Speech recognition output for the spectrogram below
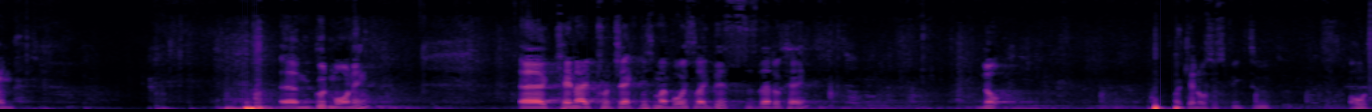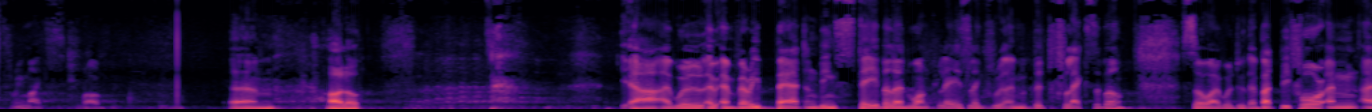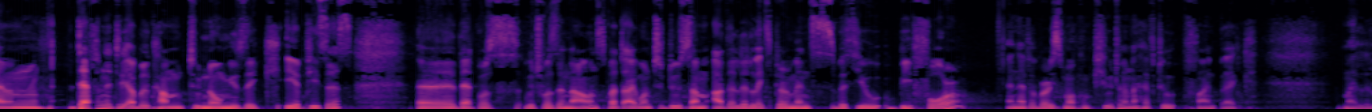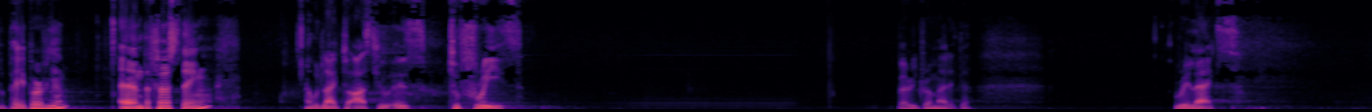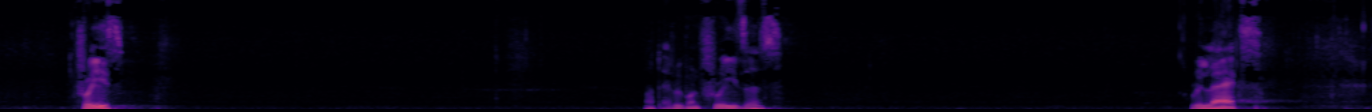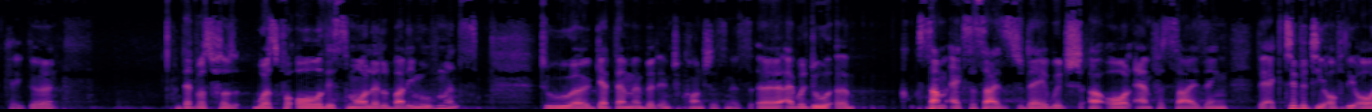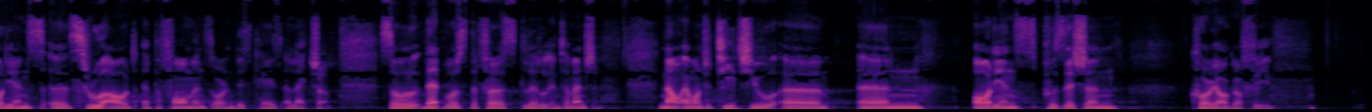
Um, good morning. Uh, can I project with my voice like this? Is that okay? No. I can also speak to. Oh, three mics. Wow. Um, hello. Yeah, I will. I, I'm very bad in being stable at one place. Like I'm a bit flexible, so I will do that. But before, I'm, I'm definitely I will come to no music earpieces. Uh, that was which was announced, but I want to do some other little experiments with you before, and have a very small computer, and I have to find back my little paper here. And the first thing I would like to ask you is to freeze. Very dramatic. Eh? Relax. Freeze. Not everyone freezes. Relax. Okay, good. That was for, was for all these small little body movements to uh, get them a bit into consciousness. Uh, I will do uh, some exercises today which are all emphasizing the activity of the audience uh, throughout a performance or in this case a lecture. So that was the first little intervention. Now I want to teach you uh, an audience position choreography.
